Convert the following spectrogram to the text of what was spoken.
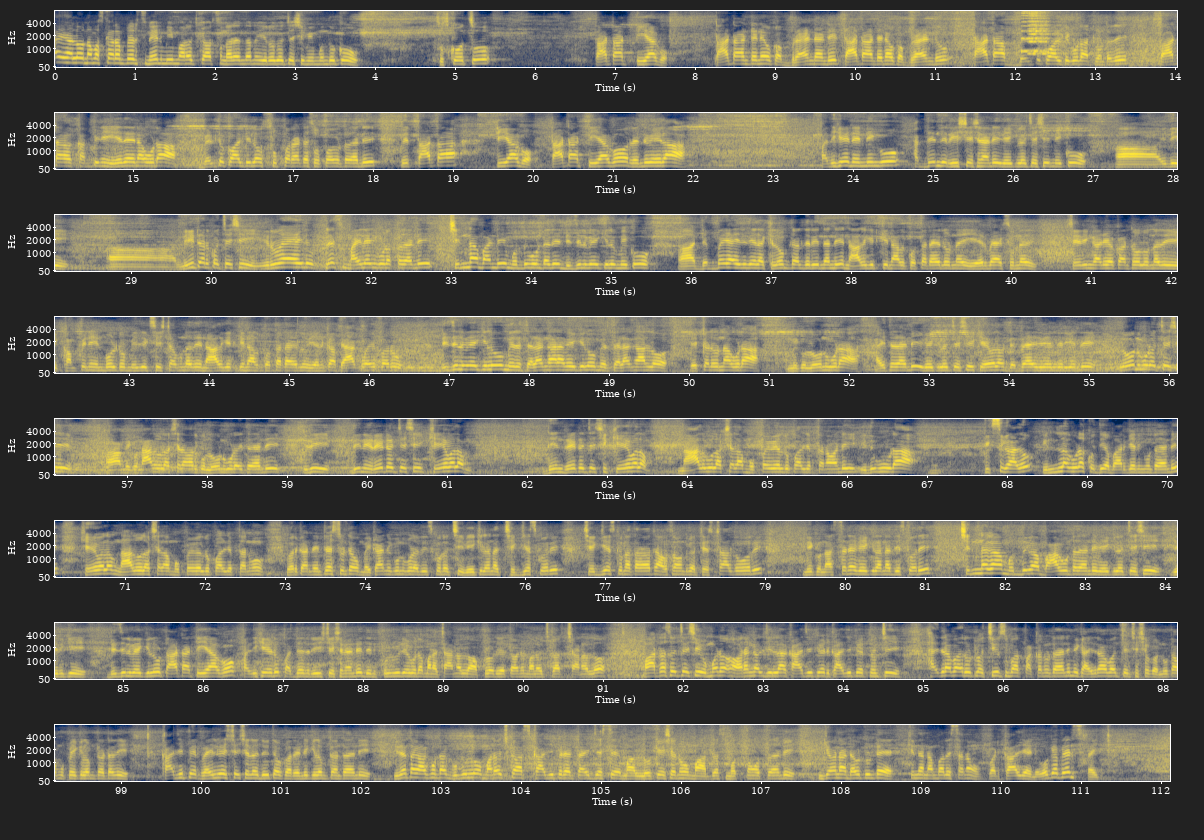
Hi hello నమస్కారం friends నేను మీ Manoj cars నరేందర్ని. ఈరోజు వచ్చేసి మీ ముందుకు చూసుకోవచ్చు. టాటా టియాగో టాటా అంటేనే ఒక బ్రాండ్ అండి. టాటా అంటేనే ఒక బ్రాండు టాటా బెల్ట్ క్వాలిటీ కూడా అట్లుంటుంది. టాటా కంపెనీ ఏదైనా కూడా బెల్ట్ క్వాలిటీలో సూపర్ అంటే సూపర్ ఉంటుందండి. ఇది టాటా టియాగో టాటా టియాగో రెండు వేల పదిహేను ఎండింగు పద్దెనిమిది రిజిస్ట్రేషన్ అండి. వెహికల్ వచ్చేసి మీకు ఇది లీటర్కి వచ్చేసి ఇరవై ఐదు ప్లస్ మైలేజ్ కూడా వస్తుందండి. చిన్న బండి ముద్దుగా ఉంటుంది. డీజిల్ వెహికల్ మీకు డెబ్బై ఐదు వేల కిలోమీటర్లు తిరిగిందండి. నాలుగిటికి నాలుగు కొత్త టైర్లు ఉన్నాయి ఎయిర్ బ్యాగ్స్ ఉన్నాయి. స్టీరింగ్ ఆడియో కంట్రోల్ ఉన్నది కంపెనీ ఇన్బుల్ట్ మ్యూజిక్ సిస్టమ్ ఉన్నది నాలుగిటికి నాలుగు కొత్త టైర్లు వెనుక బ్యాక్ వైపరు డీజిల్ వెహికల్ మీరు తెలంగాణ వెహికల్ మీరు తెలంగాణలో ఎక్కడున్నా కూడా మీకు లోన్ కూడా అవుతుందండి ఈ వెహికల్ వచ్చేసి కేవలం డెబ్బై ఐదు వేలు తిరిగింది. లోన్ కూడా వచ్చేసి మీకు నాలుగు లక్షల వరకు లోన్ కూడా అవుతుందండి ఇది దీని రేట్ వచ్చేసి కేవలం దీని రేట్ వచ్చేసి కేవలం నాలుగు లక్షల ముప్పై వేల రూపాయలు చెప్తున్నామండి. ఇది కూడా ఫిక్స్ కాదు. ఇంట్లో కూడా కొద్దిగా బార్గెనింగ్ ఉంటుందండి. కేవలం నాలుగు లక్షల ముప్పై వేల రూపాయలు చెప్తాను. ఎవరికైనా ఇంట్రెస్ట్ ఉంటే మెకానిక్ను కూడా తీసుకొని వచ్చి వెహికల్ అన్న చెక్ చేసుకొని చెక్ చేసుకున్న తర్వాత అవసరం ఉంటుంది టెస్ట్ ఆల్తోరి మీకు నచ్చనే వెహికల్ అన్నది తీసుకొని చిన్నగా ముద్దుగా బాగుంటుందండి వెహికల్ వచ్చేసి. దీనికి డీజిల్ వెహికల్ టాటా టియాగో పదిహేడు పద్దెనిమిది రిజిస్ట్రేషన్ అండి. దీని ఫుల్ వీడియో కూడా మన ఛానల్లో అప్లోడ్ చేస్తామండి. మనోజ్ కార్ ఛానల్లో మా అడ్రస్ వచ్చేసి ఉమ్మడి వరంగల్ జిల్లా కాజీపేట కాజీపేట నుంచి హైదరాబాద్ రూట్లో చీర్స్ బార్ పక్కన ఉంటుందని మీకు హైదరాబాద్ వచ్చేసి ఒక నూట ముప్పై కిలోమీటర్ ఉంటుంది. కాజీపేట రైల్వే స్టేషన్లో దిగితే ఒక రెండు కిలోమీటర్ ఉంటుందండి. ఇదంతా కాకుండా గూగుల్లో మనోజ్ కార్స్ కాజీపేట అని టైప్ చేస్తే మా లొకేషను మా అడ్రస్ మొత్తం వస్తుందండి. ఇంకేమైనా డౌట్ ఉంటే కింద నంబర్లు ఇస్తాను. వాటికి కాల్ చేయండి. Okay friends right.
